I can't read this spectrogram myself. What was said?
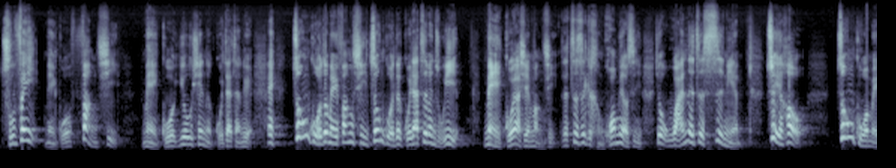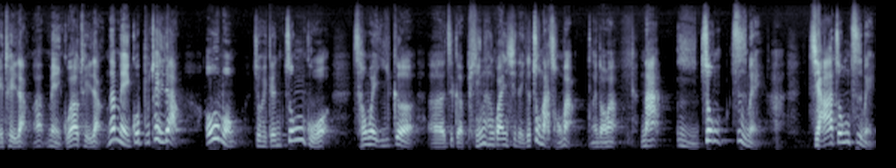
除非美国放弃美国优先的国家战略，哎，中国都没放弃中国的国家资本主义，美国要先放弃，这这是一个很荒谬的事情。就玩了这四年，最后中国没退让啊，美国要退让，那美国不退让，欧盟。就会跟中国成为一个呃这个平衡关系的一个重大筹码，你懂吗？拿以中制美啊，夹中制美，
